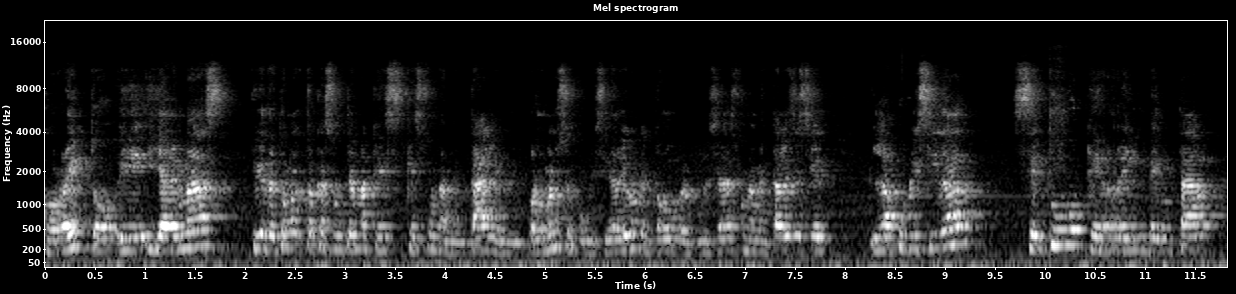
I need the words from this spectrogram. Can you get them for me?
Correcto, y, además, fíjate, tocas un tema que es, que es fundamental, por lo menos en publicidad, creo que en todo, pero en publicidad es fundamental, es decir, la publicidad se tuvo que reinventar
